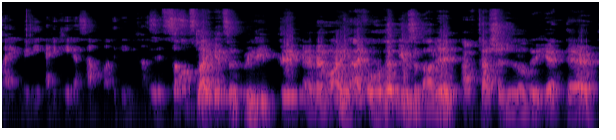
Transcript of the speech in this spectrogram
like really educate yourself about the game because It sounds like it's a really big MMO. I mean, I've overheard news about it. I've touched it a little bit here and there.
